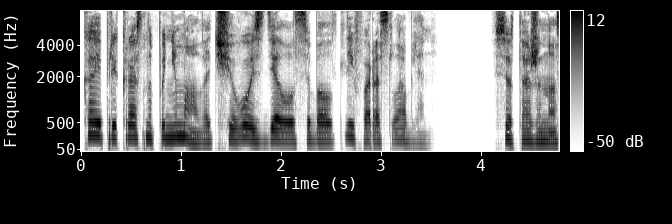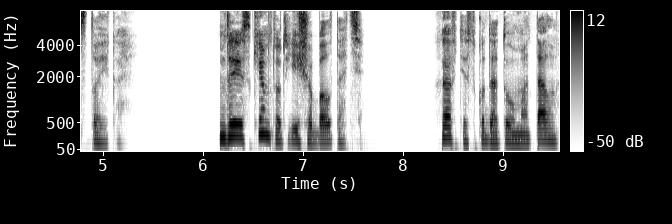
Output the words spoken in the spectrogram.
Кай прекрасно понимал, от чего сделался болтлив и расслаблен. Все та же настойка. Да и с кем тут еще болтать? Хафтис куда-то умотал.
